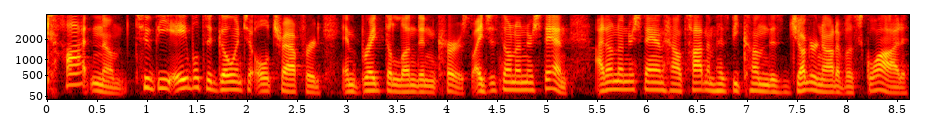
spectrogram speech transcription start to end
Tottenham, to be able to go into Old Trafford and break the London curse. I just don't understand. I don't understand how Tottenham has become this juggernaut of a squad,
